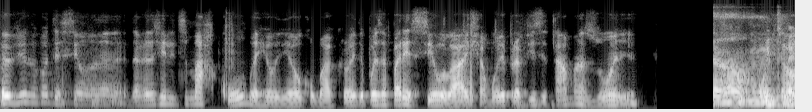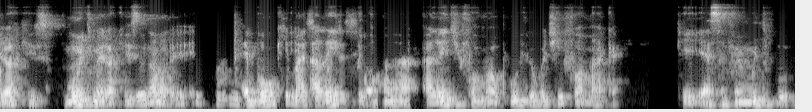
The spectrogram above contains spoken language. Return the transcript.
Eu vi o que aconteceu, né? Na verdade, ele desmarcou uma reunião com o Macron e depois apareceu lá e chamou ele para visitar a Amazônia. Não, muito Não. melhor que isso. Muito melhor que isso. Não, é, é bom que, mais além, de aconteceu? informar, além de informar o público, eu vou te informar, cara. Que essa foi muito boa.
